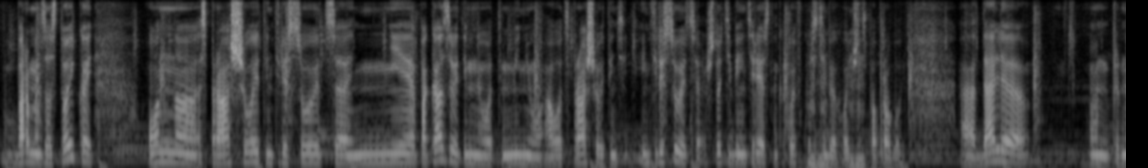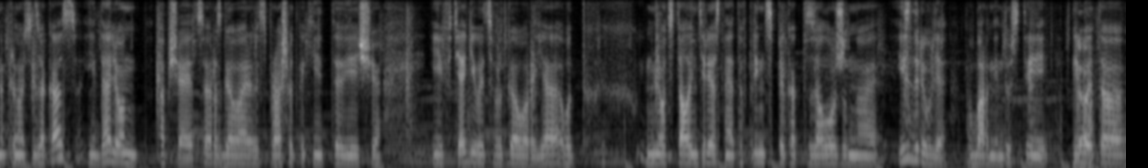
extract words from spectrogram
бармен за стойкой, он э, спрашивает, интересуется, не показывает именно вот меню, а вот спрашивает, интересуется, что тебе интересно, какой вкус тебе хочется попробовать. А далее он приносит заказ, и далее он общается, разговаривает, спрашивает какие-то вещи и втягивается в разговор. Я вот мне вот стало интересно, это в принципе как-то заложено издревле в барной индустрии, либо да. это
